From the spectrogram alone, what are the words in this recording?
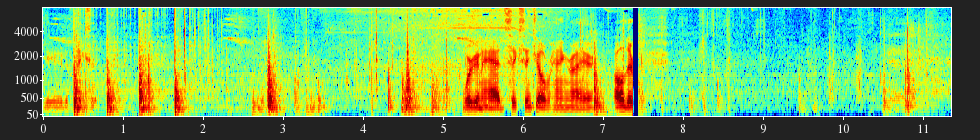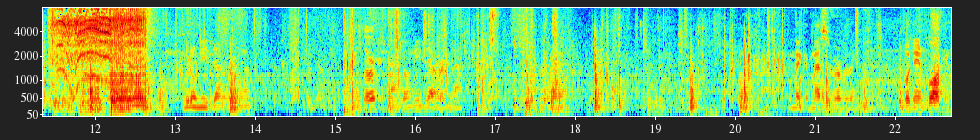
Here to fix it. We're to add 6 inch overhang right here. Oh, there. We don't need that right now. Sir? Don't need that right now. We'll make a mess of everything. Put it in blocking.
